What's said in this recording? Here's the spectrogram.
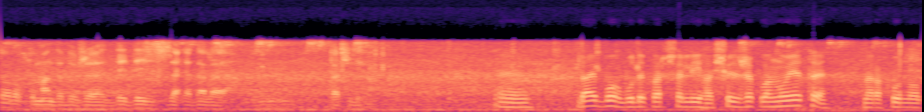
40 команда би вже десь заглядала в першу лігу. Дай Бог буде перша ліга. Щось вже плануєте на рахунок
